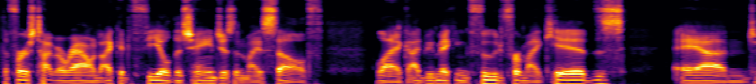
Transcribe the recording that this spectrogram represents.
the first time around, I could feel the changes in myself. Like I'd be making food for my kids and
